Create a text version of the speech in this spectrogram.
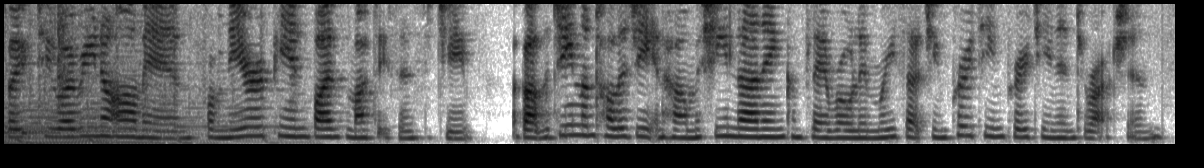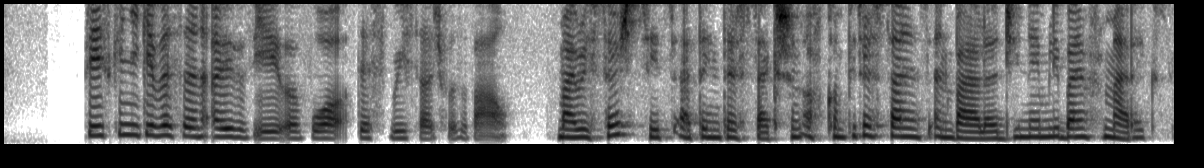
spoke to Irina Armean from the European Bioinformatics Institute about the gene ontology and how machine learning can play a role in researching protein protein interactions. Please, can you give us an overview of what this research was about? My research sits at the intersection of computer science and biology, namely bioinformatics.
